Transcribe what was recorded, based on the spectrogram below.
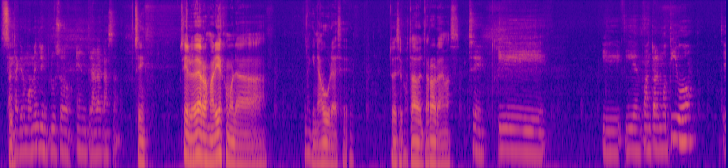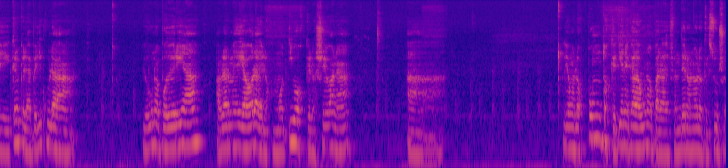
Sí. Hasta que en un momento incluso entra a la casa. Sí. Sí, el bebé de Rosmarie es como la. La que inaugura ese. Todo ese costado del terror, además. Sí. Y, y, y en cuanto al motivo, eh, creo que la película. Digo, Uno podría hablar media hora de los motivos que los llevan a. a digamos, los puntos que tiene cada uno para defender o no lo que es suyo.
